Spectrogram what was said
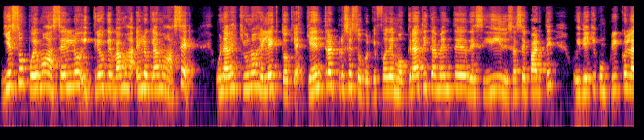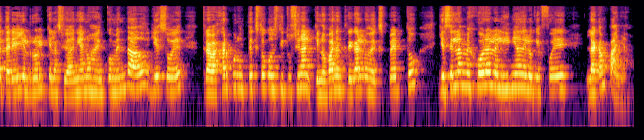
y eso podemos hacerlo y creo que vamos es lo que vamos a hacer una vez que uno es electo, que, entra al proceso porque fue democráticamente decidido y se hace parte, hoy día hay que cumplir con la tarea y el rol que la ciudadanía nos ha encomendado, y eso es trabajar por un texto constitucional que nos van a entregar los expertos y hacer la mejora en la línea de lo que fue la campaña.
